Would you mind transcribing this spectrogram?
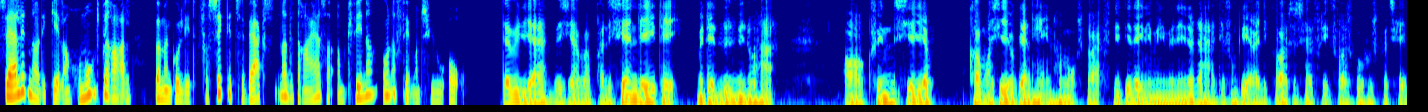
Særligt når det gælder hormonspiral, bør man gå lidt forsigtigt til værks, når det drejer sig om kvinder under 25 år. Der vil jeg, hvis jeg var praktiserende læge i dag, med den viden, vi nu har, og kvinden siger, at jeg kommer og siger, at jeg vil gerne have en hormonspiral, fordi det er der en af mine veninder, der har, det fungerer rigtig godt, og så er jeg fri for at skulle huske at tage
